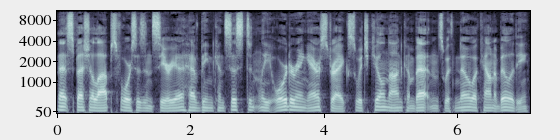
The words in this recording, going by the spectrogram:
that special ops forces in Syria have been consistently ordering airstrikes which kill non combatants with no accountability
